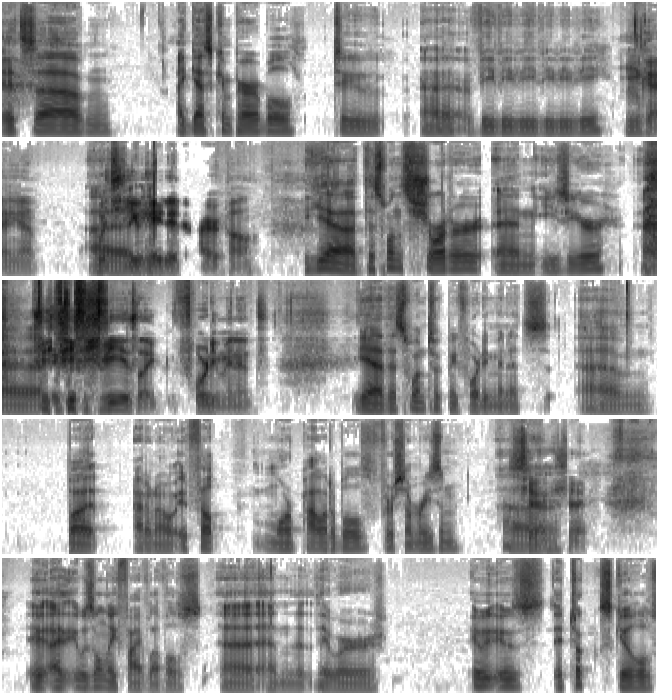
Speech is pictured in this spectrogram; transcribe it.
It's um, I guess comparable to uh, VVVVVV. okay, yeah. Which Uh, you hated, if I recall. Yeah, this one's shorter and easier. Uh, VVV is like 40 minutes. yeah, this one took me forty minutes. Um, but I don't know, it felt more palatable for some reason. Uh, sure, sure. It, it was only five levels, uh, and they were. It, it was. It took skill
